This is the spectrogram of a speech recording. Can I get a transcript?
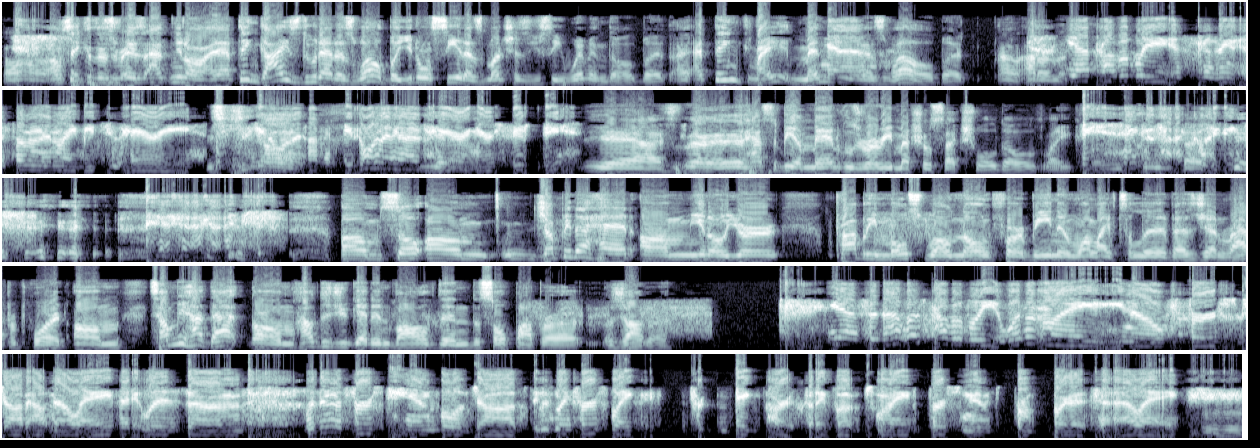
Oh, I'm saying because you know I think guys do that as well, but you don't see it as much as you see women though. But I, I think right, men do it as well. But I, I don't know. Yeah, probably it's because some men might be too hairy. You don't want to have you don't want to have hair in your sushi. Yeah, uh, it has to be a man who's very metrosexual though, like. exactly. Um. So, um, jumping ahead, um, you know, you're probably most well known for being in One Life to Live as Jen Rappaport. Um, tell me how that, um, how did you get involved in the soap opera genre? Yeah, so that was probably it wasn't my you know first job out in LA, but it was um, within the first handful of jobs. It was my first like big part that I booked when I first moved from Florida to LA,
